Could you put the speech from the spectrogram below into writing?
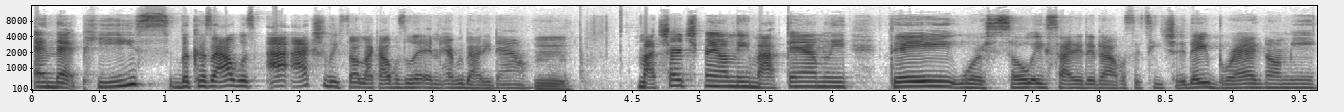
and that peace, because I was, I actually felt like I was letting everybody down. Mm. My church family, my family, they were so excited that I was a teacher. They bragged on me.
